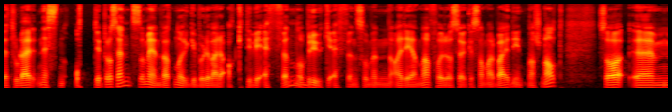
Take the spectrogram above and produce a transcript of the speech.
jeg tror det er nesten 80% som mener at Norge burde være aktiv i FN og bruke FN som en arena for å søke samarbeid internasjonalt. Så um,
